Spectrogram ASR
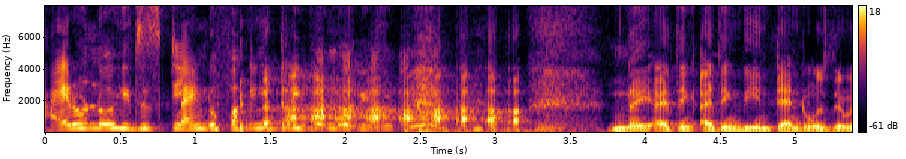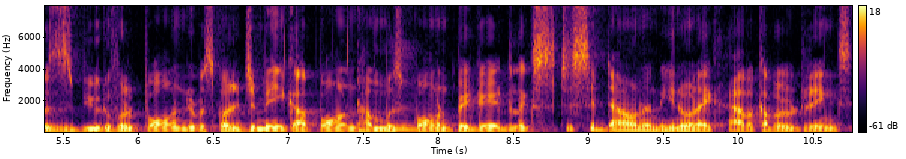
I don't know he just climbed a fucking tree for no reason नहीं I think I think the intent was there was this beautiful pond it was called Jamaica pond हम उस hmm. पॉन्ड पे गए like just sit down and you know like have a couple of drinks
